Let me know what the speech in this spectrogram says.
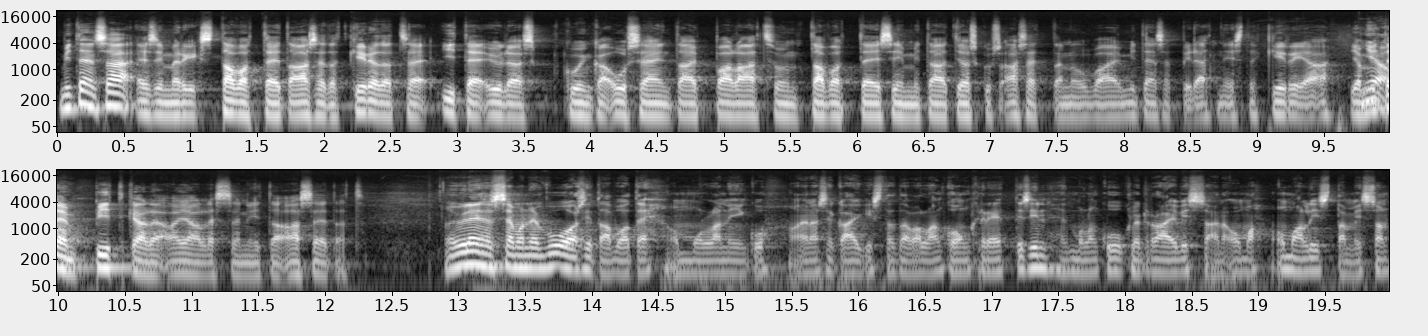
miten sä esimerkiksi tavoitteita asetat? Kirjoitat se itse ylös kuinka usein tai palaat sun tavoitteisiin, mitä oot joskus asettanut vai miten sä pidät niistä kirjaa? Ja Joo. miten pitkälle ajalle sä niitä asetat? No yleensä semmoinen vuositavoite on mulla niinku aina se kaikista tavallaan konkreettisin, että mulla on Google Driveissa aina oma, oma lista, missä on,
